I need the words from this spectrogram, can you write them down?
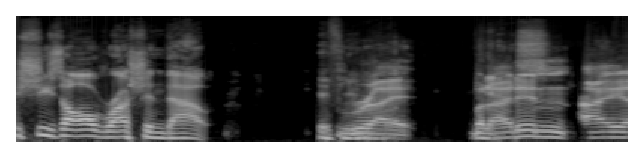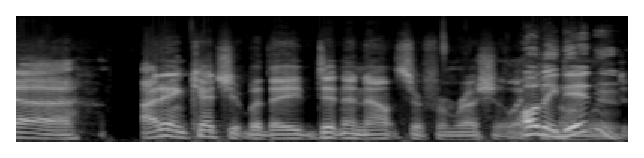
she's all Russianed out. If you right. But I didn't. I uh I didn't catch it, but they didn't announce her from Russia. Like Oh, they normally didn't? do.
